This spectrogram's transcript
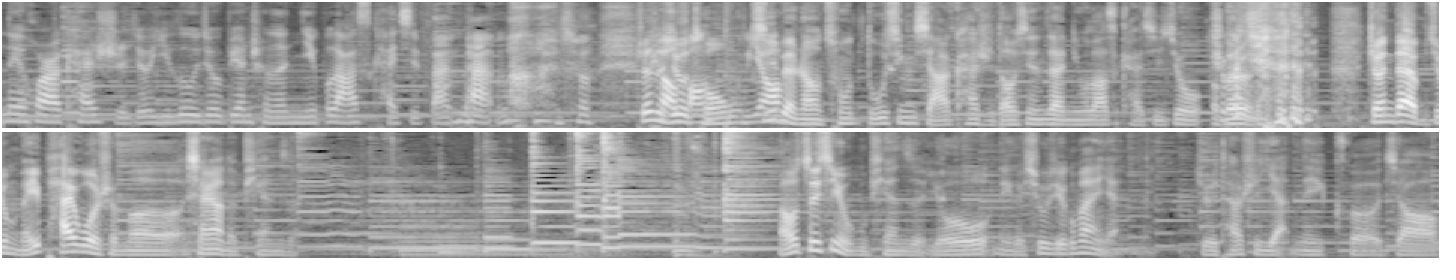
那会儿开始就一路就变成了尼古拉斯凯奇翻版嘛，就真的就从基本上从独行侠开始到现在，尼古拉斯凯奇就呃不是 Johnny Depp 就没拍过什么像样的片子。然后最近有部片子由那个休·杰克曼演的，就是他是演那个叫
